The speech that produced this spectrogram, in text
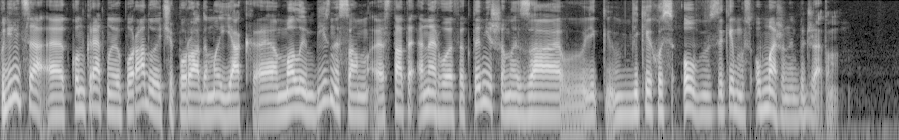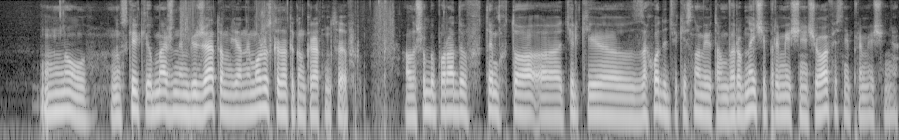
Поділіться е, конкретною порадою чи порадами, як е, малим бізнесам стати енергоефективнішими за якихось з якимось обмеженим бюджетом. Ну, наскільки обмеженим бюджетом, я не можу сказати конкретну цифру. Але що би порадив тим, хто е, тільки заходить в якісь нові там виробничі приміщення чи офісні приміщення,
